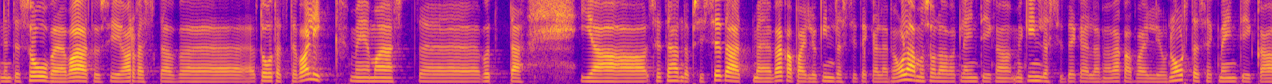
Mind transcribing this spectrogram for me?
nende soove ja vajadusi arvestav äh, toodete valik meie majast äh, võtta. ja see tähendab siis seda, et me väga palju kindlasti tegeleme olemasoleva kliendiga, me kindlasti tegeleme väga palju noortesegmendiga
